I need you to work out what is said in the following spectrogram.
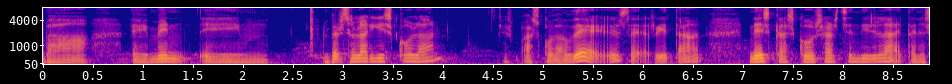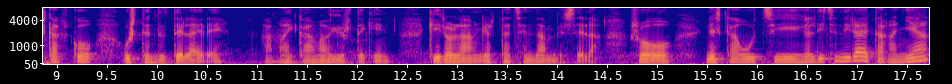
ba, hemen e, bersolari eskolan, asko daude, ez, herrietan, neska asko sartzen direla eta neska asko usten dutela ere amaika amabi urtekin kirolan gertatzen dan bezala. Oso neska gutxi gelditzen dira eta gainea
